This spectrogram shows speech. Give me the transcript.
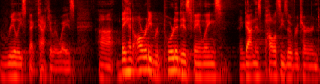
really spectacular ways. Uh, they had already reported his failings and gotten his policies overturned.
